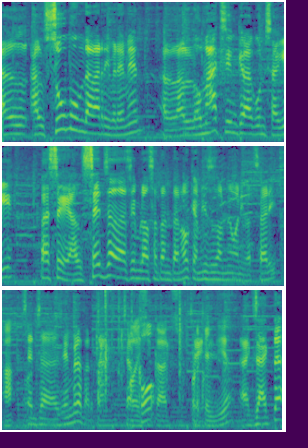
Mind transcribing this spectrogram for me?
el, el súmum de Barry Bremen, el, el, el màxim que va aconseguir, va ser el 16 de desembre del 79, que a més és el meu aniversari. Ah, 16 de desembre, per tant, xapó. Felicitats per aquell dia. Exacte.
